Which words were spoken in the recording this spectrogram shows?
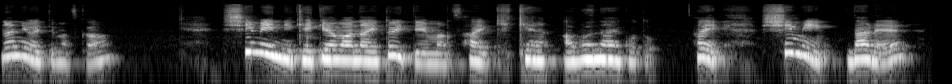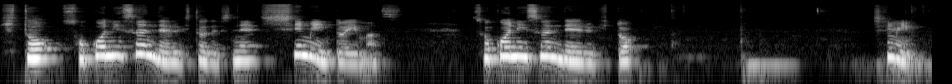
何を言ってますか？市民に危険はないと言っています。はい。危険、危ないこと。はい。市民、誰？人。そこに住んでいる人ですね。市民と言います。そこに住んでいる人。市民。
